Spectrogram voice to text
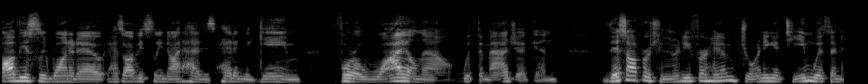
obviously wanted out, has obviously not had his head in the game for a while now with the Magic, and this opportunity for him joining a team with an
